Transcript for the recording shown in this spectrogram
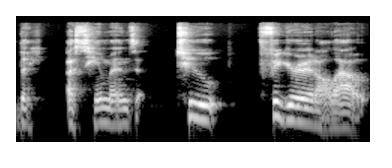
the us humans to figure it all out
